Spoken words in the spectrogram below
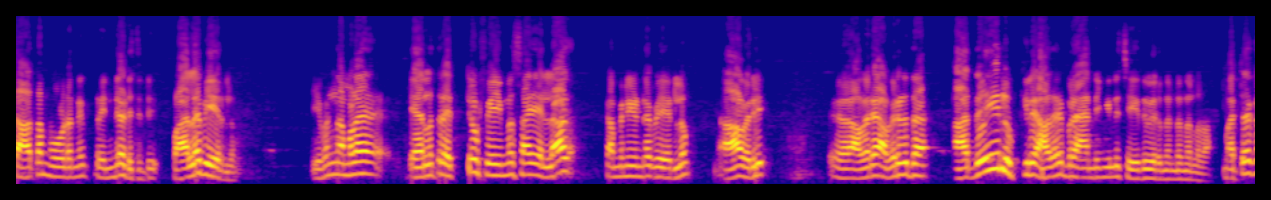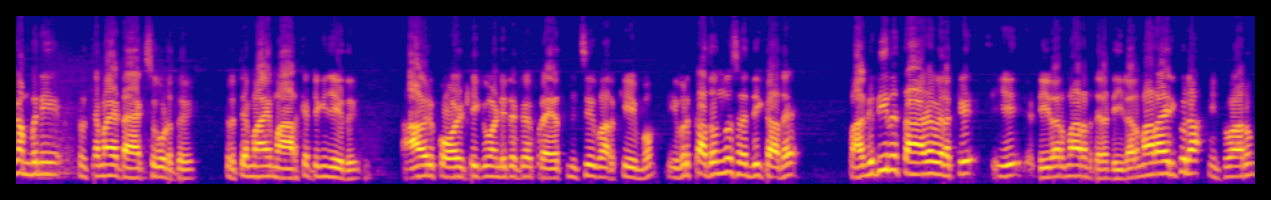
ചാത്തം ബോർഡിന് പ്രിന്റ് അടിച്ചിട്ട് പല പേരിലും ഈവൻ നമ്മളെ കേരളത്തിൽ ഏറ്റവും ഫേമസ് ആയ എല്ലാ കമ്പനിയുടെ പേരിലും ആ ഒരു അവരെ അവരുടെ അതേ ലുക്കിൽ അതേ ബ്രാൻഡിങ്ങിൽ ചെയ്തു വരുന്നുണ്ട് എന്നുള്ളതാണ് മറ്റേ കമ്പനി കൃത്യമായ ടാക്സ് കൊടുത്ത് കൃത്യമായ മാർക്കറ്റിംഗ് ചെയ്ത് ആ ഒരു ക്വാളിറ്റിക്ക് വേണ്ടിയിട്ടൊക്കെ പ്രയത്നിച്ച് വർക്ക് ചെയ്യുമ്പോൾ ഇവർക്ക് അതൊന്നും ശ്രദ്ധിക്കാതെ പകുതിയിൽ താഴെ വിലക്ക് ഈ ഡീലർമാർ എടുത്തില്ല ഡീലർമാരായിരിക്കില്ല മിക്കവാറും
